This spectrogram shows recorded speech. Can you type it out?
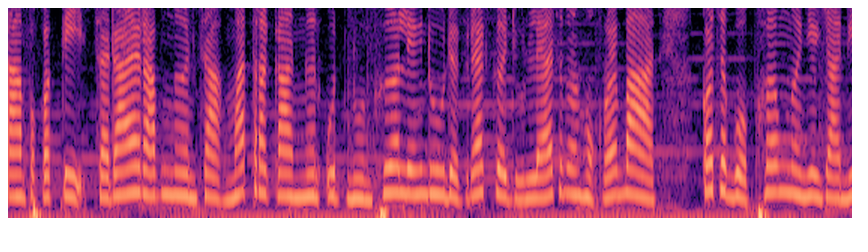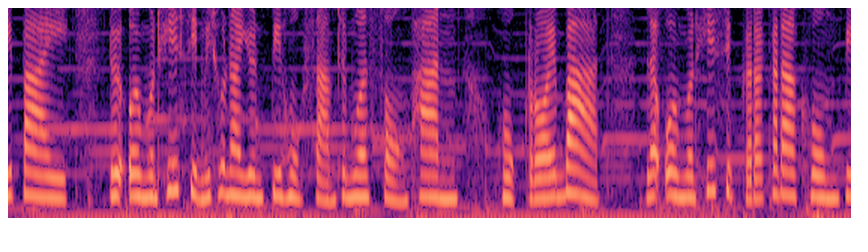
ตามปกติจะได้รับเงินจากมาตรการเงินอุดหนุนเพื่อเลี้ยงดูเด็กแรกเกิดอยู่แล้วจำนวน 600 บาท ก็จะบวกเพิ่มเงินเยียวยานี้ไป โดยโอนวันที่ 10 มิถุนายนปี 63จำนวน 2,600 บาท และโอนวันที่ 10 กรกฎาคมปี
